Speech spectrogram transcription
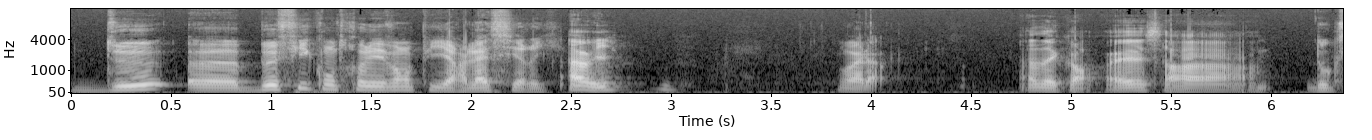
de euh, Buffy contre les vampires, la série. Ah oui. Voilà. Ah d'accord. Ouais, ça. Donc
